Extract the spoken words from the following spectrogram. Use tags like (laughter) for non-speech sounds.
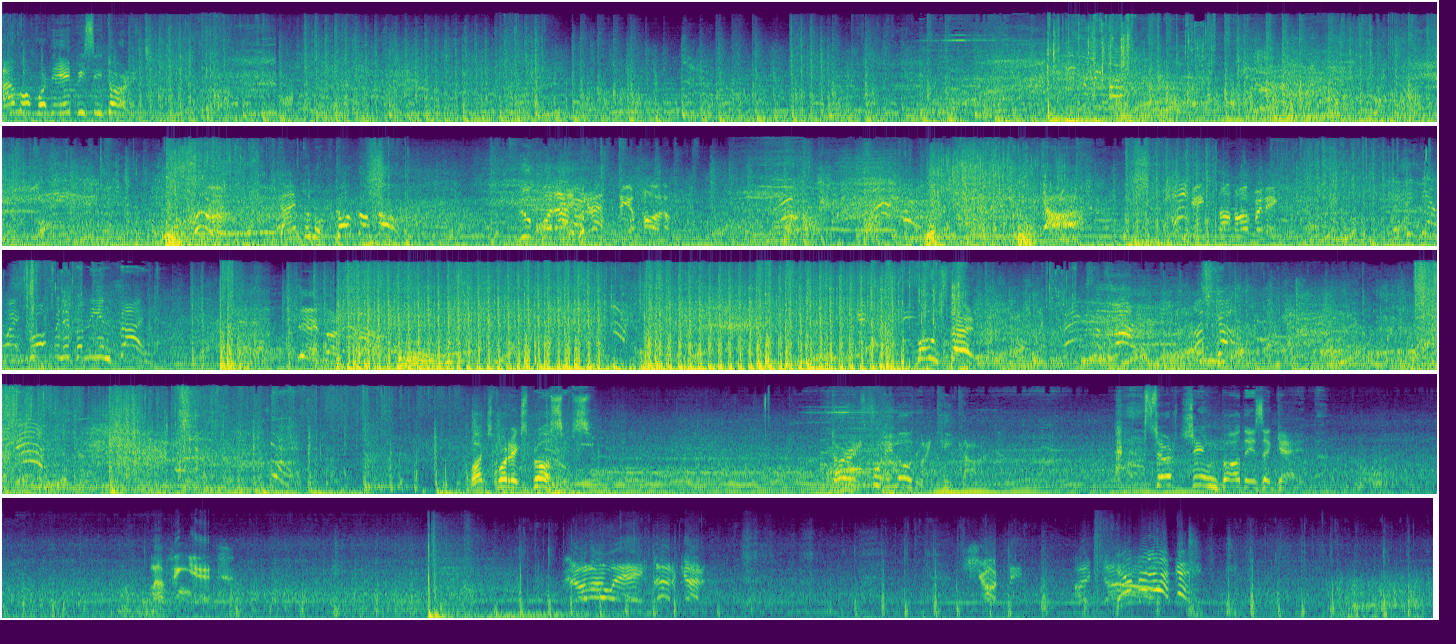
Ammo for the APC turret. Not opening. There should be a way to open it from the inside. Give us Full dead! Thanks, Lasar! Let's go! Watch for explosives. Turret fully loaded. My keycard. (laughs) Searching bodies again. Nothing yet. We're on our way, Lurker! Shoot me! I'm down! Yamalaka!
